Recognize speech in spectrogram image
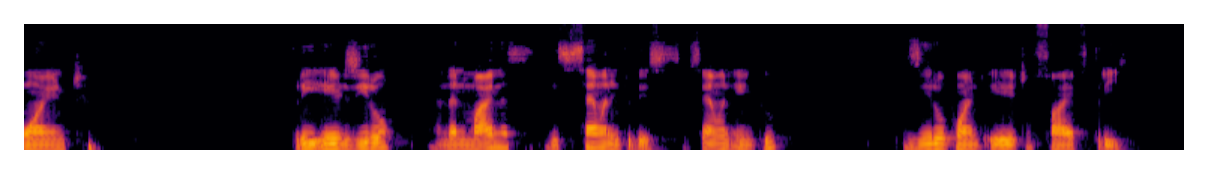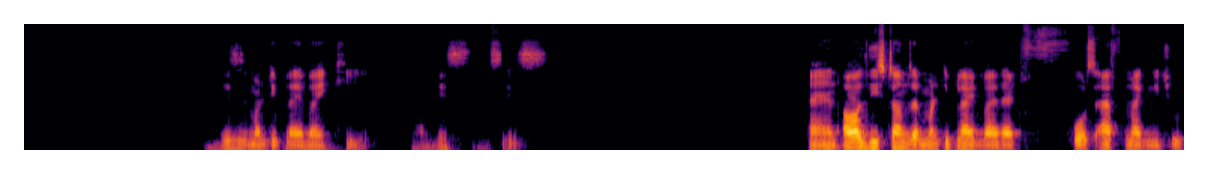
0.380 and then minus this 7 into this. 7 into 0 0.853 this is multiplied by k like this. This is. And all these terms are multiplied by that force F magnitude.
